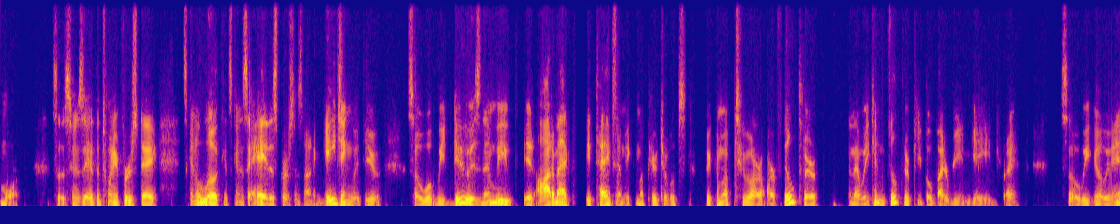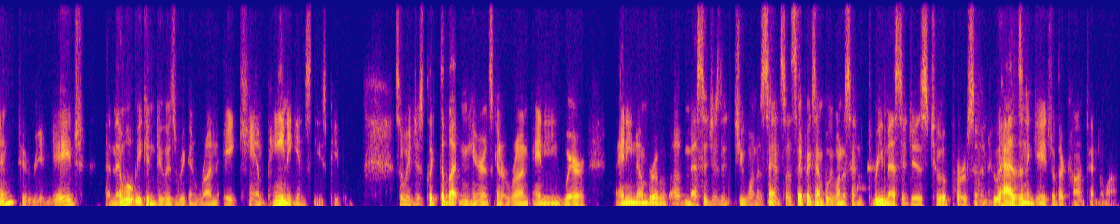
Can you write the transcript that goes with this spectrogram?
more. So as soon as they hit the 21st day, it's going to look, it's going to say, hey, this person's not engaging with you. So what we do is then we it automatically tags them. We come up here to whoops, we come up to our, our filter, and then we can filter people by re-engage, right? So we go in to re-engage, and then what we can do is we can run a campaign against these people. So we just click the button here, it's going to run anywhere any number of, of messages that you want to send. So let's say, for example, we want to send three messages to a person who hasn't engaged with our content in a while.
